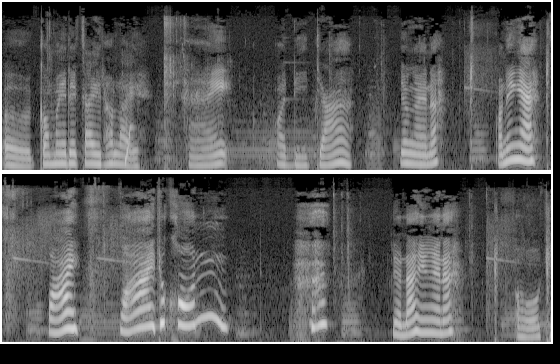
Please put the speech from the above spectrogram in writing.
เออก็ไม่ได้ใกล้เท่าไหร่หายสวัสดีจ้า ยังไงนะอ๋อนี่ไงวายวายทุกคน เดี๋ยวนะยังไงนะ โอเค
